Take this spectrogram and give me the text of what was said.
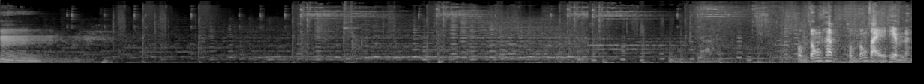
อืมผมต้องพัดผมต้องใส่ไอเทมนะ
